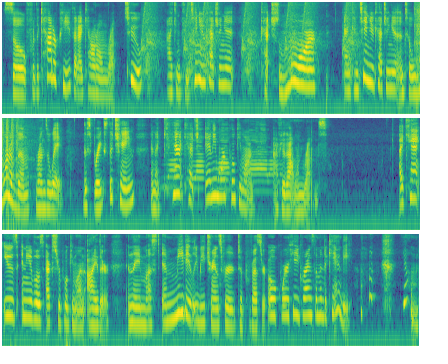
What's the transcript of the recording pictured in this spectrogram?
So for the Caterpie that I count on Route 2, I can continue catching it, catch some more, and continue catching it until one of them runs away. This breaks the chain, and I can't catch any more Pokemon after that one runs. I can't use any of those extra Pokemon either, and they must immediately be transferred to Professor Oak where he grinds them into candy. Yum.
